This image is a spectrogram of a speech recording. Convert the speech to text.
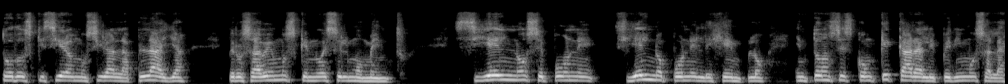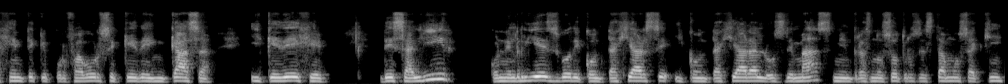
Todos quisiéramos ir a la playa, pero sabemos que no es el momento. Si él no se pone, si él no pone el ejemplo, entonces ¿con qué cara le pedimos a la gente que por favor se quede en casa y que deje de salir con el riesgo de contagiarse y contagiar a los demás mientras nosotros estamos aquí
